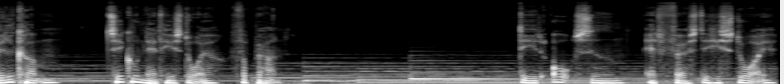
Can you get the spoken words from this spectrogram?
Velkommen til Godnathistorier for børn. Det er et år siden, at første historie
